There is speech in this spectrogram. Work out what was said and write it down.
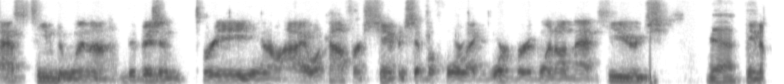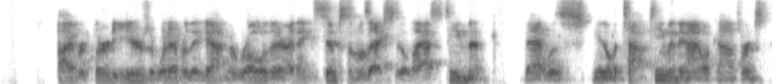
last team to win a division three you know iowa conference championship before like wartburg went on that huge yeah. you know five or 30 years or whatever they got in a row there. I think simpson was actually the last team that that was you know the top team in the iowa conference.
